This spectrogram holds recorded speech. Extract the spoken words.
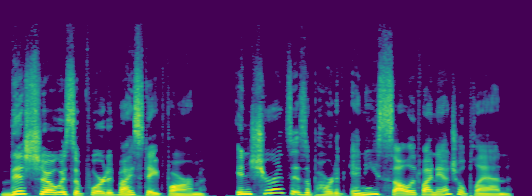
This show is supported by State Farm. Insurance is a part of any solid financial plan.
